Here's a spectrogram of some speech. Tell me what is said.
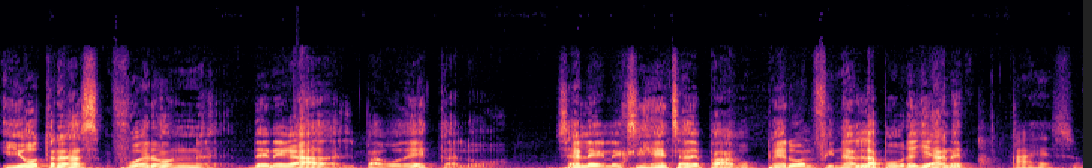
y otras fueron eh, denegadas el pago de esta, lo, o sea, la, la exigencia de pago. Pero al final la pobre Janet Ah, Jesús.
